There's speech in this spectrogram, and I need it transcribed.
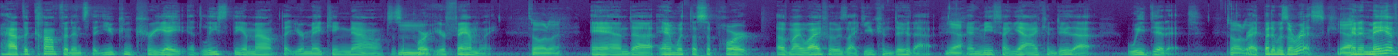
have the confidence that you can create at least the amount that you're making now to support your family? Totally. and uh, and with the support of my wife, who was like, "You can do that," Yeah. and me saying, "Yeah, I can do that." We did it. Totally. Right, but it was a risk, Yeah. and it may have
